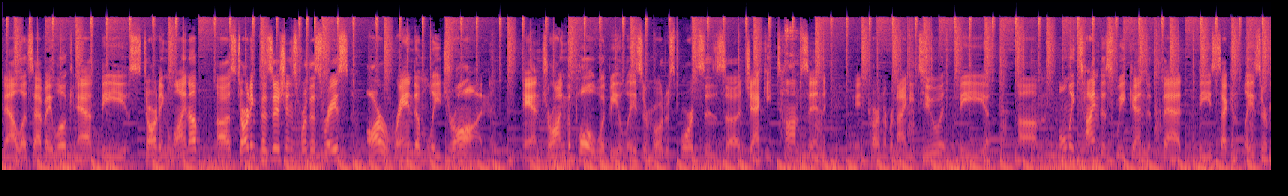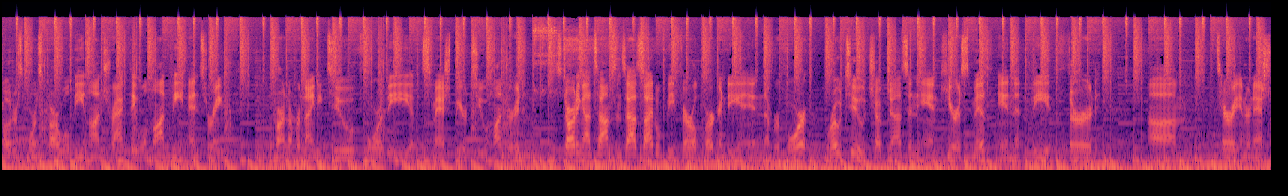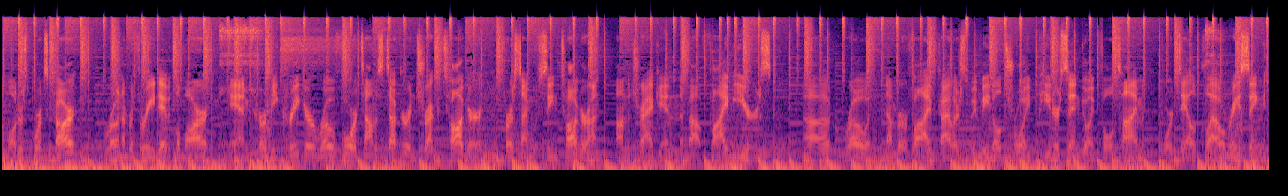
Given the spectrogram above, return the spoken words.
Now let's have a look at the starting lineup. Uh, starting positions for this race are randomly drawn, and drawing the pole would be Laser Motorsports' uh, Jackie Thompson in car number 92. The um, only time this weekend that the second Laser Motorsports car will be on track, they will not be entering car number 92 for the Smash Beer 200. Starting on Thompson's outside will be Farrell Burgundy in number four. Row two, Chuck Johnson and Kira Smith in the third um, Terra International Motorsports car. Row number three, David Lamar and Kirby Krieger. Row four, Thomas Tucker and Trek Togger. First time we've seen Togger on, on the track in about five years. Uh, row number five, Kyler Spividal, Troy Peterson going full time for Dale Clow Racing.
